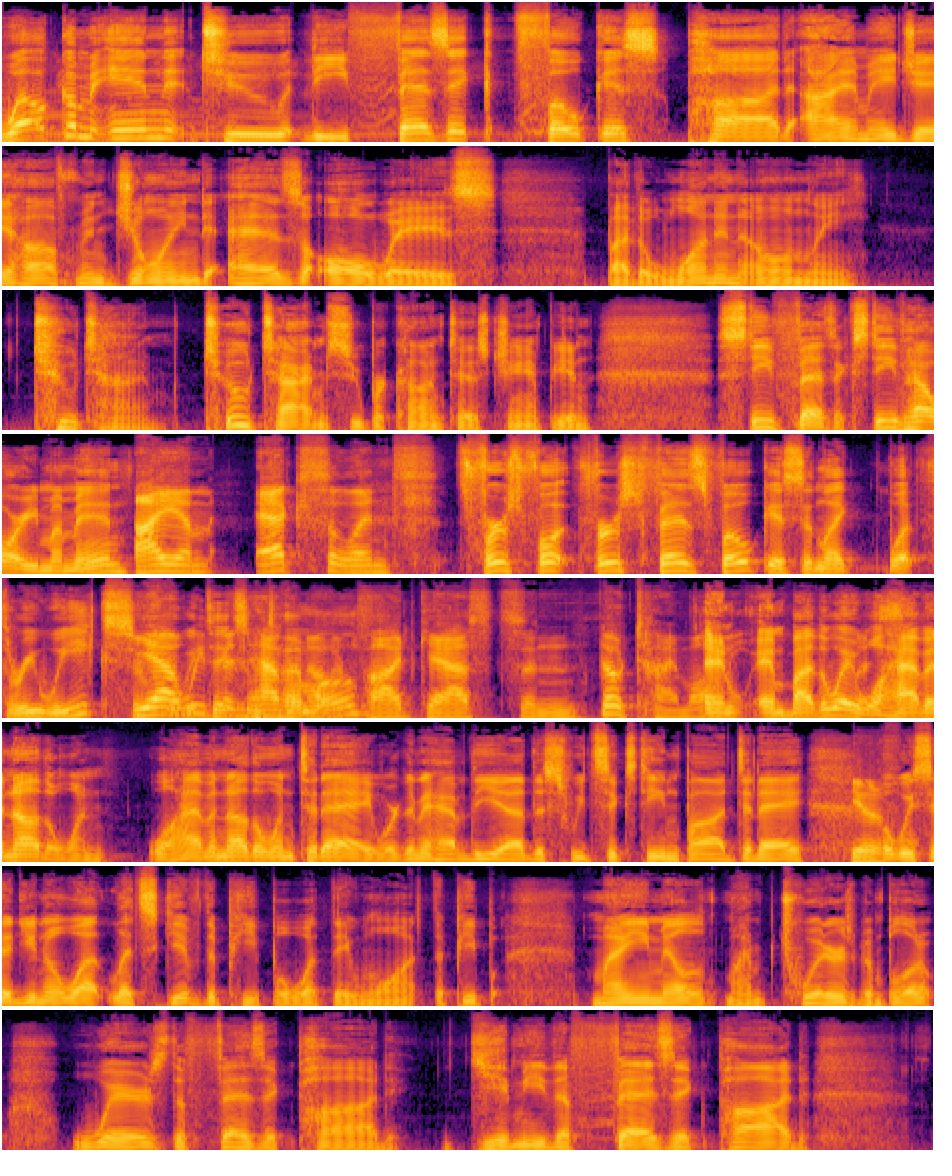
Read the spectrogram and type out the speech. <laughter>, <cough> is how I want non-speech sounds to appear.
Welcome in to the Fezzik Focus Pod. I am AJ Hoffman, joined as always by the one and only two-time, two-time Super Contest champion, Steve Fezzik. Steve, how are you, my man? I am excellent. It's first fo- first Fez Focus in like what three weeks? Yeah, we we've take been some having time other off? podcasts and no time off. And and by the way, we'll have another one. We'll have another one today. We're going to have the uh, the Sweet 16 pod today. Beautiful. But we said, you know what? Let's give the people what they want. The people, my email, my Twitter has been blown up. Where's the Fezzik pod? Give me the Fezzik pod.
